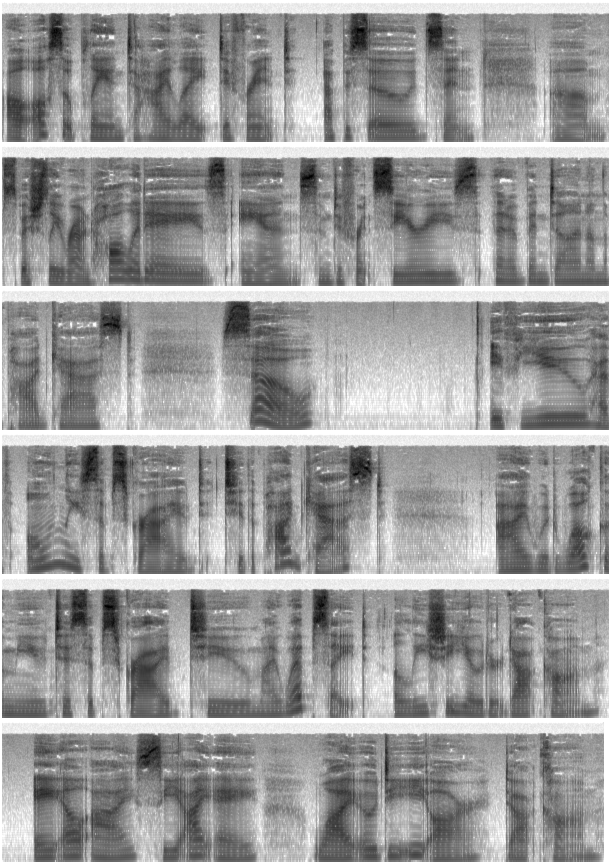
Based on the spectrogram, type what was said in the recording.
I'll also plan to highlight different episodes and um, especially around holidays and some different series that have been done on the podcast. So, if you have only subscribed to the podcast, I would welcome you to subscribe to my website, aliciayoder.com, A L I C I A Y O D E R.com.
